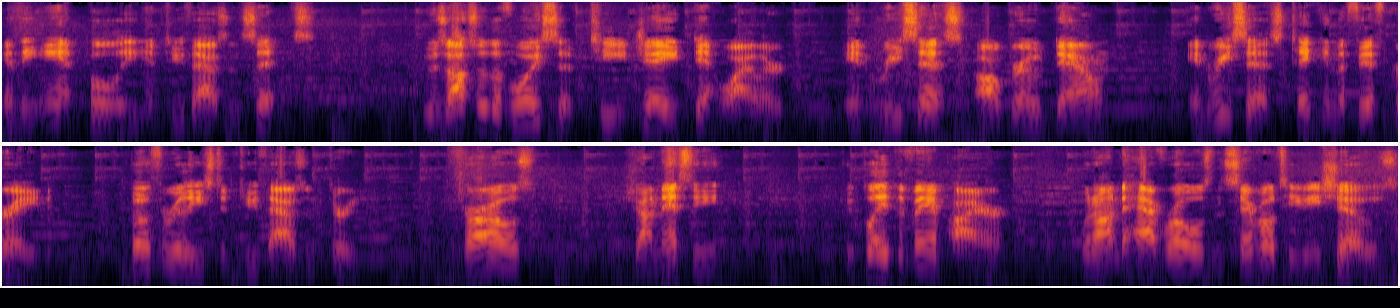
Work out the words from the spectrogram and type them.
and The Ant Bully in 2006. He was also the voice of T.J. Detweiler in Recess All Grow Down and Recess Taking the Fifth Grade, both released in 2003. Charles Shaughnessy, who played the vampire, went on to have roles in several TV shows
